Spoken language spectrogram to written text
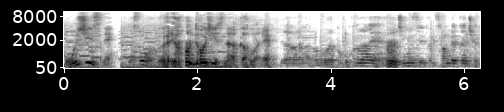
美味しいですね。いやそうなんですいや本当美味しいですね中尾はね。いやなんかもやっぱ僕はね、人生多分300回近く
